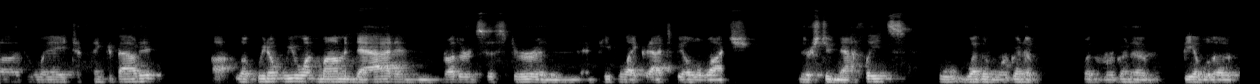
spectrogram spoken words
uh, the way to think about it. Uh, look, we don't. We want mom and dad and brother and sister and, and people like that to be able to watch their student athletes. Whether we're going to whether we're going to be able to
